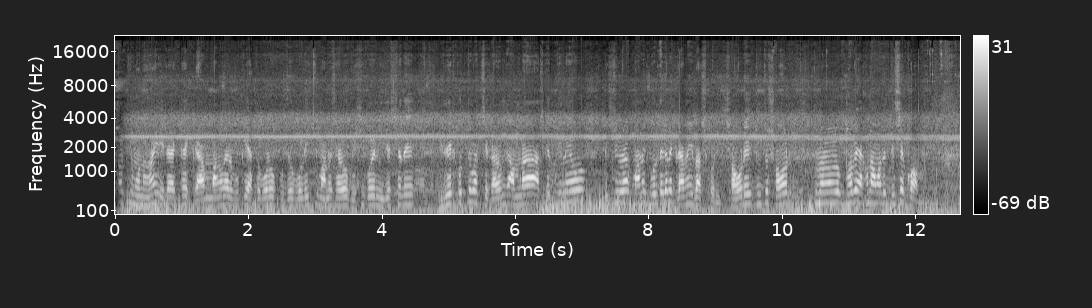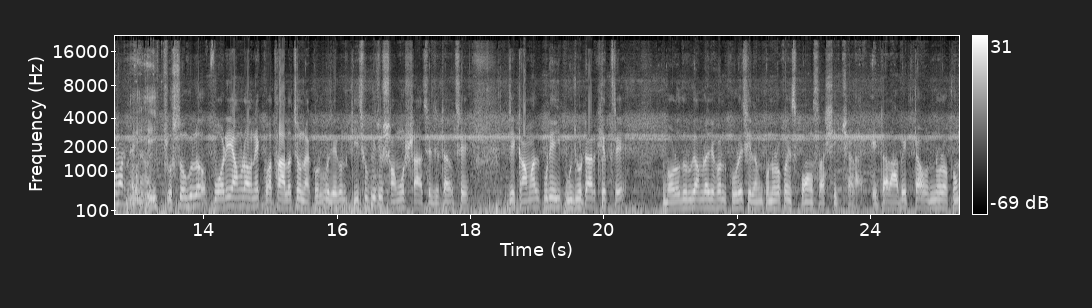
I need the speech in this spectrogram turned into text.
আমার কি মনে হয় এটা একটা গ্রাম বাংলার বুকে এত বড় পুজো বলেই কি মানুষ আরও বেশি করে নিজের সাথে রিলেট করতে পারছে? কারণ কি আমরা আজকের দিনেও বেশিরভাগ মানুষ বলতে গেলে গ্রামেই বাস করি। শহরে কিন্তু শহর তুলনামূলকভাবে এখন আমাদের দেশে কম। তোমার? এই প্রশ্নগুলো পরে আমরা অনেক কথা আলোচনা করব। যেমন কিছু কিছু সমস্যা আছে যেটা হচ্ছে যে কামালপুরে এই পুজোটার ক্ষেত্রে বড় দুর্গা আমরা যখন করেছিলাম, কোনো রকম স্পন্সরশিপ ছাড়া। এটার আবেগটা অন্যরকম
